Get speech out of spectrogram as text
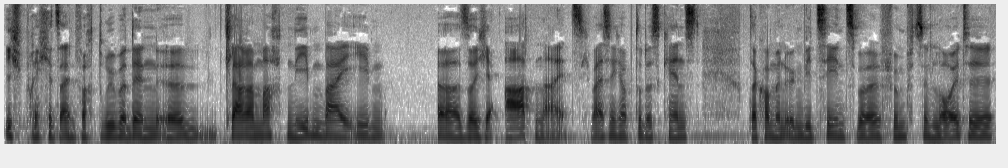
Ich spreche jetzt einfach drüber, denn äh, Clara macht nebenbei eben äh, solche Art Nights. Ich weiß nicht, ob du das kennst. Da kommen irgendwie 10, 12, 15 Leute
